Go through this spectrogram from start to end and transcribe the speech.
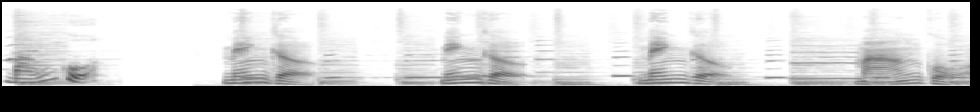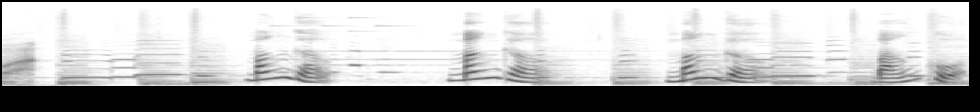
芒果，mango，mango，mango，芒果，mango，mango，mango，芒果。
